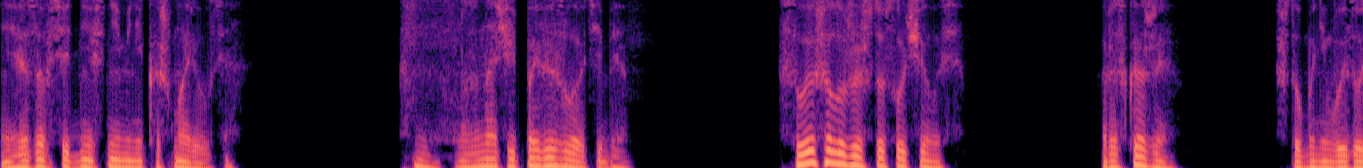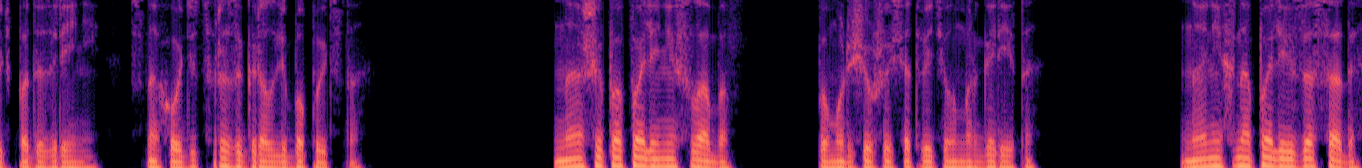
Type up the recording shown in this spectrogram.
Я за все дни с ними не кошмарился. Хм, значит, повезло тебе. Слышал уже, что случилось? Расскажи. Чтобы не вызвать подозрений, снаходец разыграл любопытство. Наши попали не слабо, поморщившись, ответила Маргарита. На них напали из засады.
